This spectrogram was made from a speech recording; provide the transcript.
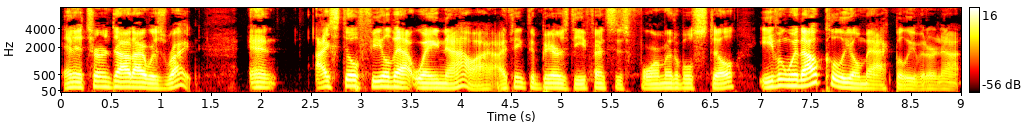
And it turned out I was right, and I still feel that way now. I, I think the Bears' defense is formidable still, even without Khalil Mack, believe it or not.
